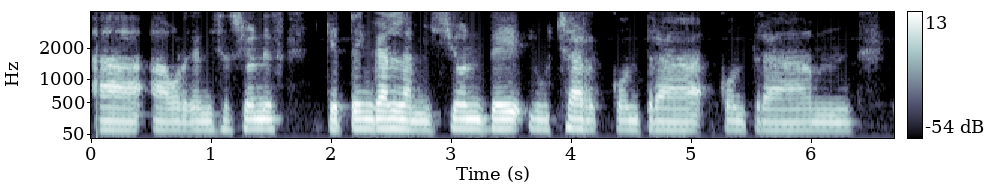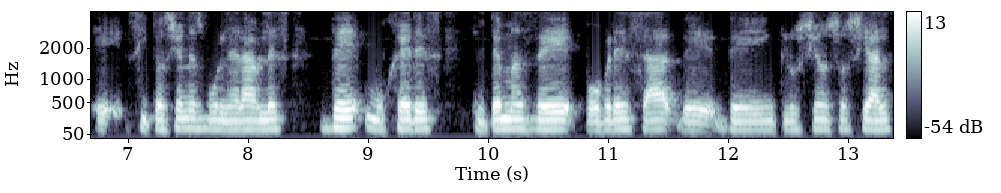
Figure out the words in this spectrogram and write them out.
a, organizaciones que tengan la misión de luchar contra, contra mm, eh, situaciones vulnerables de mujeres en temas de pobreza, de, inclusión social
